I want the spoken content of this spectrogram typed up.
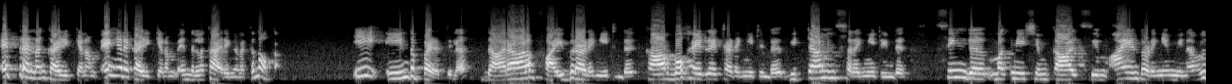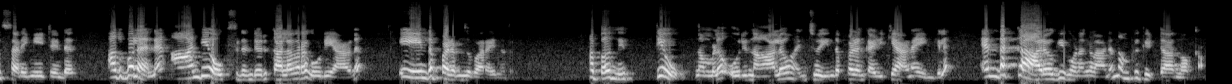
എത്ര എണ്ണം കഴിക്കണം? എങ്ങനെ കഴിക്കണം? എന്നുള്ള കാര്യങ്ങളൊക്കെ നോക്കാം. ഈ ഈന്തപ്പഴത്തിൽ ധാരാളം ഫൈബർ അടങ്ങിയിട്ടുണ്ട് കാർബോഹൈഡ്രേറ്റ് അടങ്ങിയിട്ടുണ്ട് വിറ്റാമിൻസ് അടങ്ങിയിട്ടുണ്ട് സിങ്ക് മഗ്നീഷ്യം കാൽസ്യം അയൺ തുടങ്ങിയ മിനറൽസ് അടങ്ങിയിട്ടുണ്ട്. അതുപോലെ തന്നെ ആന്റി ഓക്സിഡന്റ് ഒരു കലവറ കൂടിയാണ് ഈ ഈന്തപ്പഴം എന്ന് പറയുന്നത്. അപ്പൊ നിത്യവും നമ്മൾ ഒരു നാലോ അഞ്ചോ ഈന്തപ്പഴം കഴിക്കുകയാണെങ്കിൽ എന്തൊക്കെ ആരോഗ്യ ഗുണങ്ങളാണ് നമുക്ക് കിട്ടാൻ നോക്കാം.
